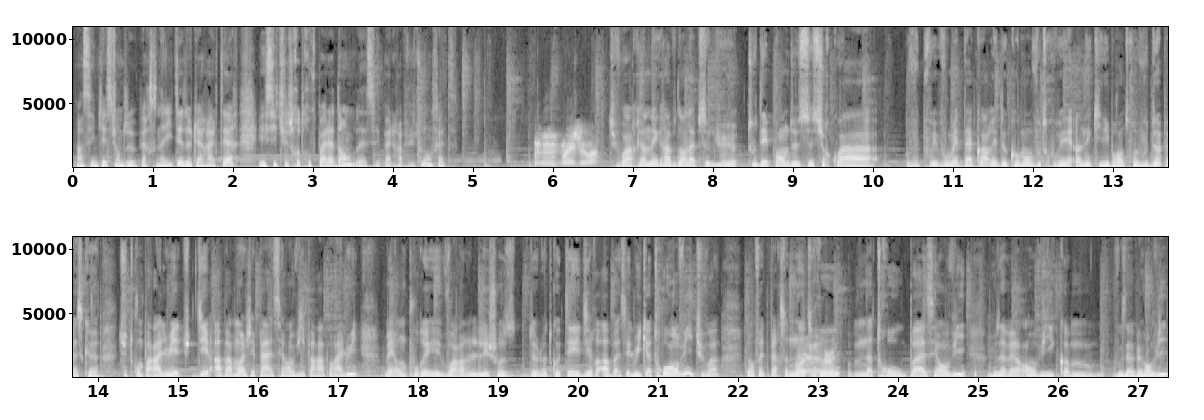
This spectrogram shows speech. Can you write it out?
enfin, c'est une question de personnalité, de caractère. Et si tu te retrouves pas là-dedans, bah, c'est pas grave du tout en fait. Mhm, ouais, je vois. Tu vois, rien n'est grave dans l'absolu. Tout dépend de ce sur quoi vous pouvez vous mettre d'accord et de comment vous trouvez un équilibre entre vous deux parce que tu te compares à lui et tu te dis ah bah moi j'ai pas assez envie par rapport à lui. Mais on pourrait voir les choses de l'autre côté et dire ah bah c'est lui qui a trop envie tu vois. Mais en fait personne n'a trop n'a trop ou pas assez envie. Mm. vous avez envie comme vous avez envie.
